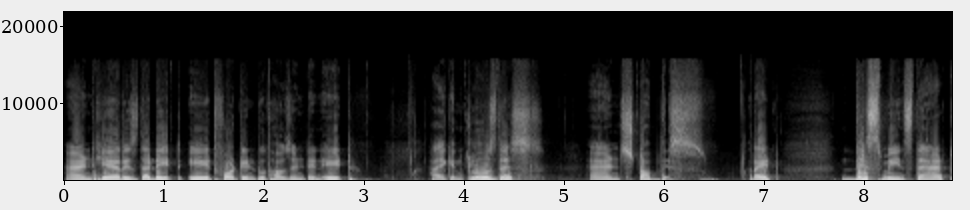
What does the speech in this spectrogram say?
And here is the date 8 14 2008 I can close this and stop this right? This means that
